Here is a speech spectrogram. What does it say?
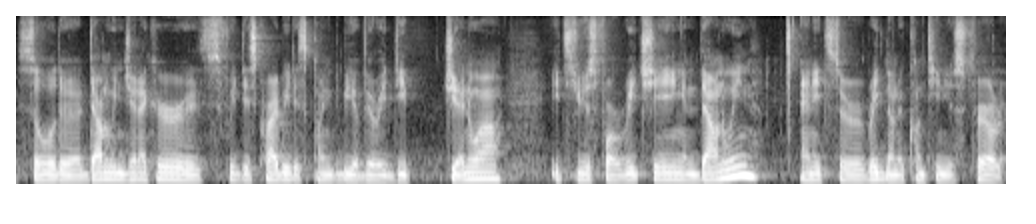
So the downwind Gennaker, if we describe it, is going to be a very deep Genoa. It's used for reaching and downwind, and it's uh, rigged on a continuous furler.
